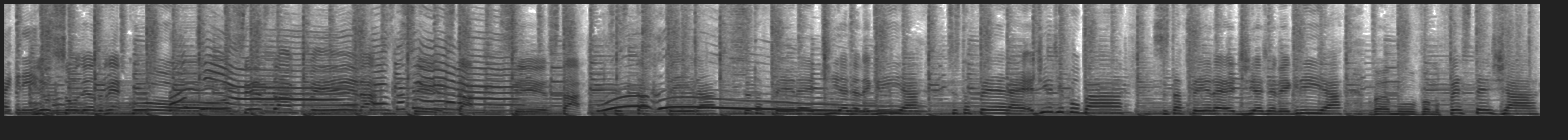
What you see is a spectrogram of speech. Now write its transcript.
Jéssica E Greco. eu sou o Leandro Neco. Sexta-feira. Sexta. Sexta. Sexta-feira. Sexta-feira é dia de alegria. Sexta-feira é dia de ir pro bar. Sexta-feira é dia de alegria. Vamos, vamos festejar.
